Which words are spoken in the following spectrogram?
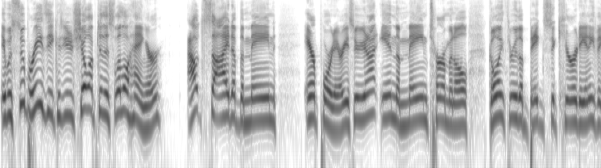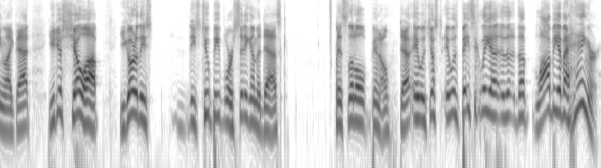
It was super easy because you show up to this little hangar outside of the main airport area, so you're not in the main terminal going through the big security, anything like that. You just show up. You go to these these two people were sitting on the desk. This little, you know, it was just it was basically a, the, the lobby of a hangar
